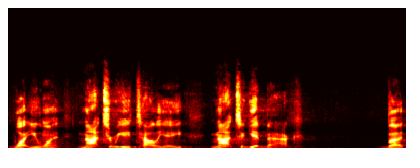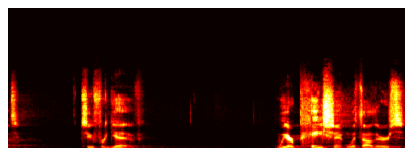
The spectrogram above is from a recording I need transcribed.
what you want. Not to retaliate, not to get back, but to forgive. We are patient with others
